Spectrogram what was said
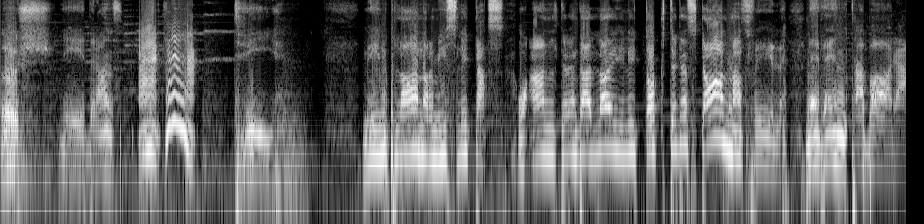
Usch, nedrans. Tvi. Min plan har misslyckats och allt är den där löjligt duktige Skalmans fel. Men vänta bara.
